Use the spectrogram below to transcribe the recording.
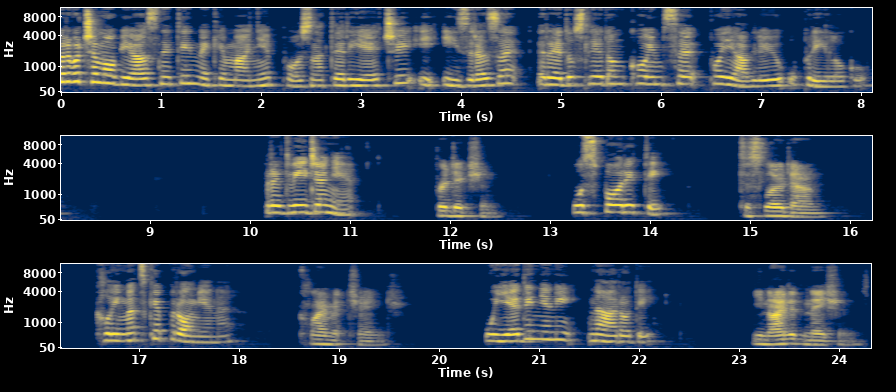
Prvo ćemo objasniti neke manje poznate riječi i izraze redoslijedom kojim se pojavljuju u prilogu. Predviđanje Prediction. Usporiti To slow down. Klimatske promjene Climate change. Ujedinjeni narodi United Nations.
